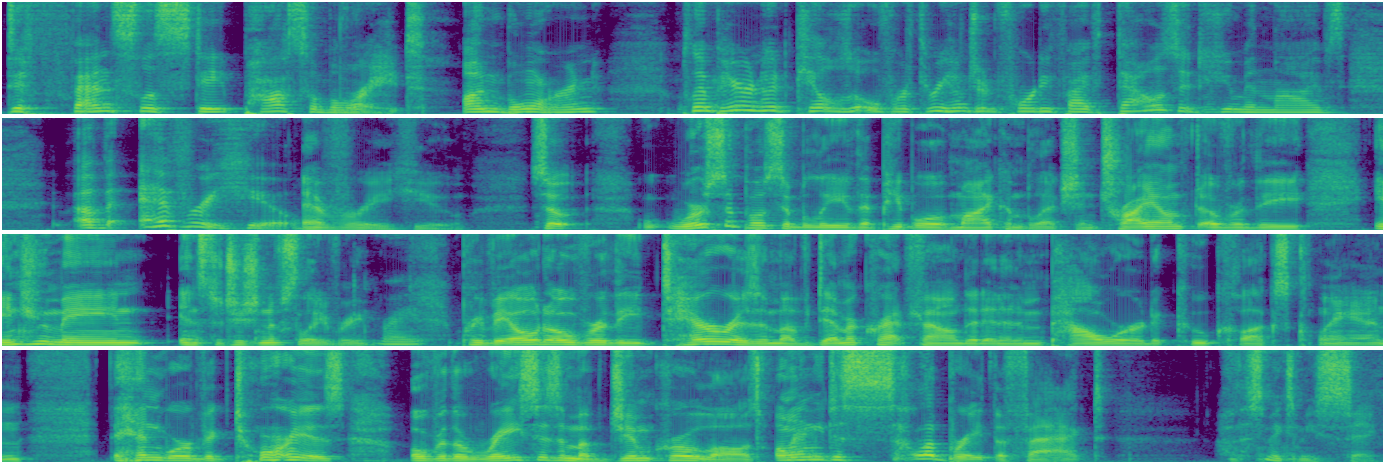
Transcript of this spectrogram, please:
defenseless state possible. Right. Unborn. Planned Parenthood kills over 345,000 human lives of every hue. Every hue. So we're supposed to believe that people of my complexion triumphed over the inhumane institution of slavery, Right. prevailed over the terrorism of Democrat founded and empowered Ku Klux Klan, and were victorious over the racism of Jim Crow laws, only to celebrate the fact oh, this makes me sick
